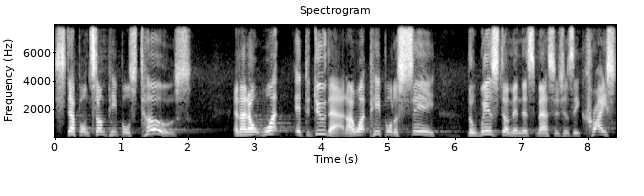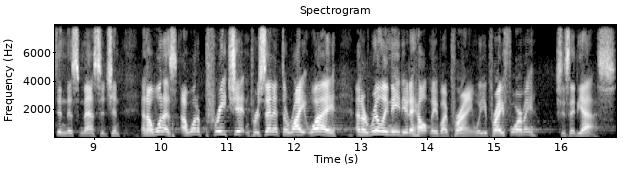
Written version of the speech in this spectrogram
step on some people's toes. And I don't want it to do that. I want people to see the wisdom in this message and see Christ in this message. And, and I, want to, I want to preach it and present it the right way. And I really need you to help me by praying. Will you pray for me? She said, Yes.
